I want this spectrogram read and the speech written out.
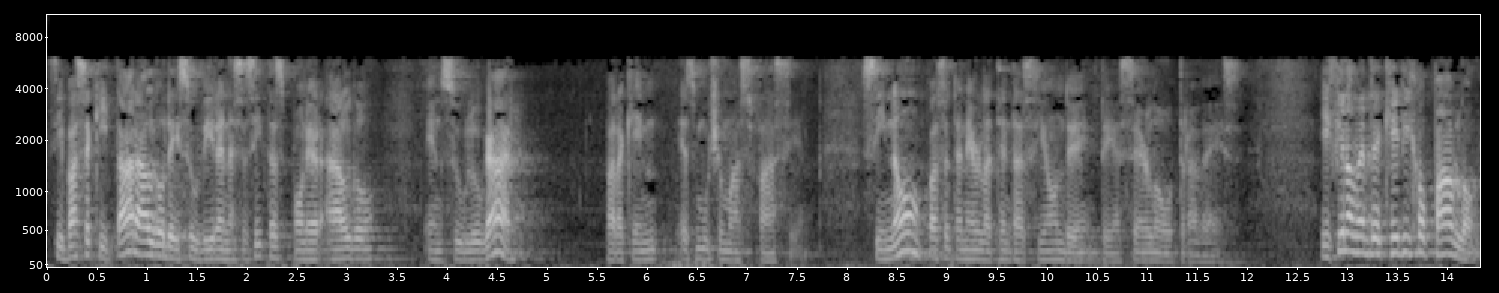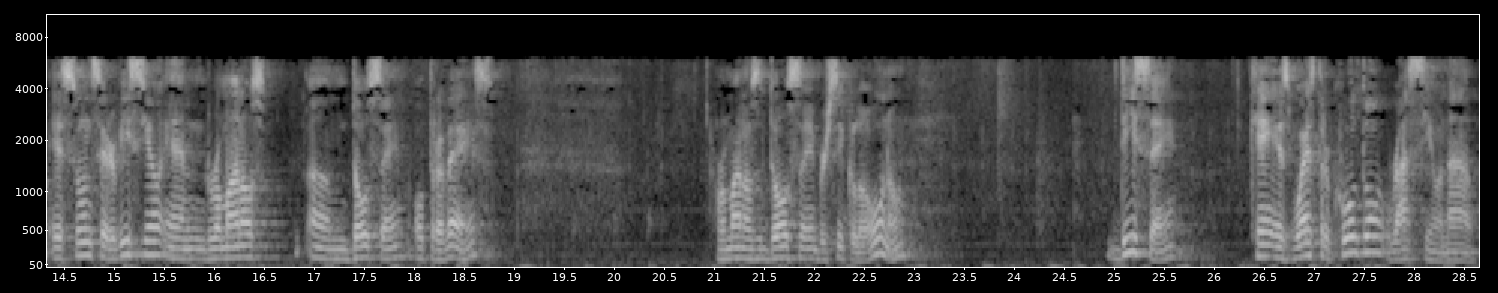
Si vas a quitar algo de su vida, necesitas poner algo en su lugar para que es mucho más fácil. Si no, vas a tener la tentación de, hacerlo otra vez. Y finalmente, ¿qué dijo Pablo? Es un servicio en Romanos 12, um, otra vez. Romanos 12, versículo 1. Dice que es vuestro culto racional.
